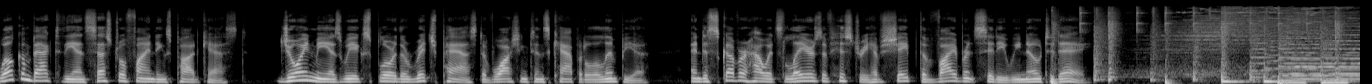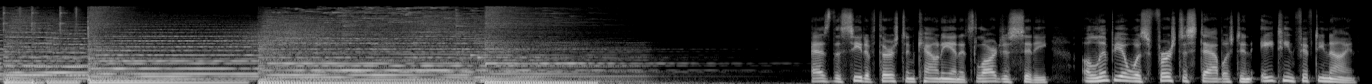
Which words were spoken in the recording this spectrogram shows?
Welcome back to the Ancestral Findings Podcast. Join me as we explore the rich past of Washington's capital, Olympia, and discover how its layers of history have shaped the vibrant city we know today. As the seat of Thurston County and its largest city, Olympia was first established in 1859,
